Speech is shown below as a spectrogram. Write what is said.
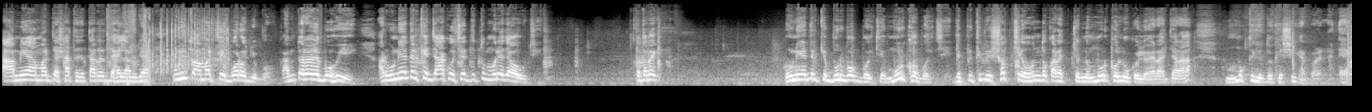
আমি আমার যে সাথে তারা দেখাইলাম যে উনি তো আমার চেয়ে বড় যুবক। আমি তো বহি। আর উনি এদেরকে যা কইছে তো মরে যাওয়া উচিত। কথাটা উনি এদেরকে বুর্বক বলছে মূর্খ বলছে যে পৃথিবীর সবচেয়ে অন্ধকারের জন্য মূর্খ লোক হইল এরা যারা মুক্তিযুদ্ধকে স্বীকার করে না। এক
